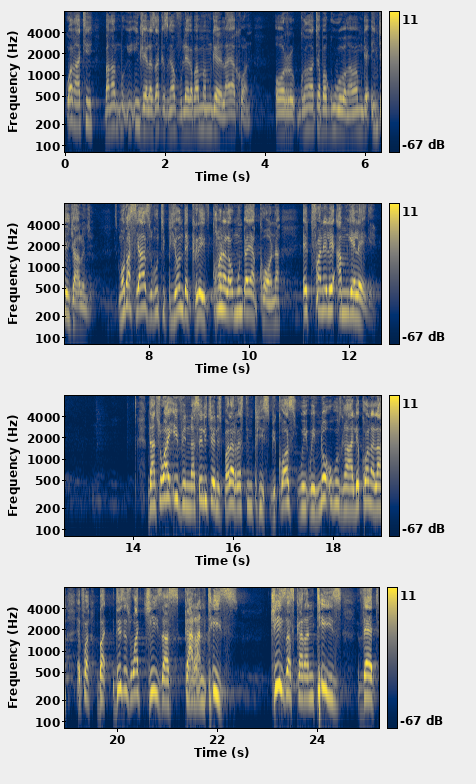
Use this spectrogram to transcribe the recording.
kwangathi indlela zakhe zingavuleka bamamukele la yakhona. Or kwangathi abakubo bangamamukela into enjalo nje. Ngoba siyazi ukuthi beyond the grave khona la umuntu ayakhona ekufanele amukeleke that's why even naselitsheni sibhala rest in peace because we, we know but this is what Jesus guarantees Jesus guarantees that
